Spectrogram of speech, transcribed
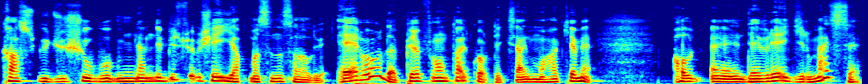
kas gücü şu bu bilmem ne bir sürü şey yapmasını sağlıyor. Eğer orada prefrontal korteks yani muhakeme al, e, devreye girmezse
